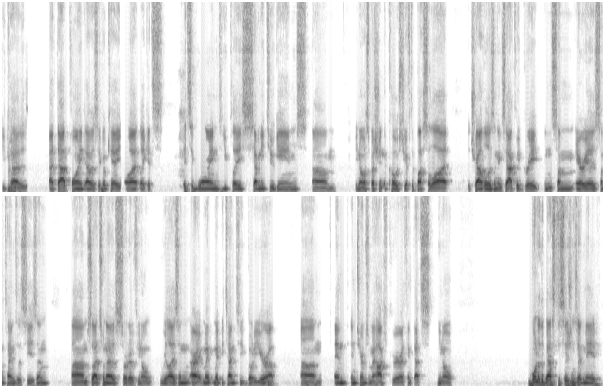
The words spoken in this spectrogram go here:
because mm-hmm. at that point I was like, okay, you know what? Like it's it's a grind. You play 72 games. Um, you know, especially in the coast, you have to bus a lot. The travel isn't exactly great in some areas, sometimes the season. Um, so that's when I was sort of, you know, realizing, all right, might, might be time to go to Europe. Um, and in terms of my hockey career, I think that's, you know, one of the best decisions I've made.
